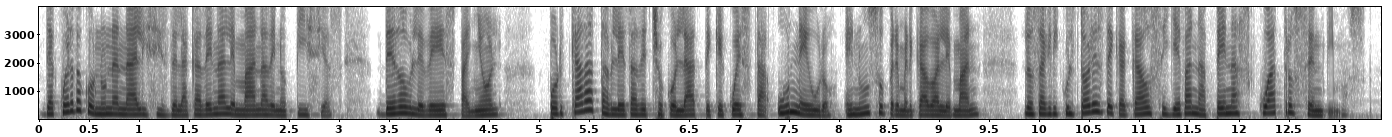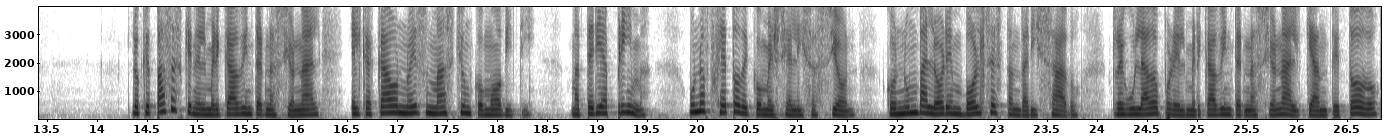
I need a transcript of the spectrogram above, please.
de acuerdo con un análisis de la cadena alemana de noticias DW Español, por cada tableta de chocolate que cuesta un euro en un supermercado alemán, los agricultores de cacao se llevan apenas cuatro céntimos. Lo que pasa es que en el mercado internacional el cacao no es más que un commodity, materia prima, un objeto de comercialización, con un valor en bolsa estandarizado, regulado por el mercado internacional que, ante todo,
